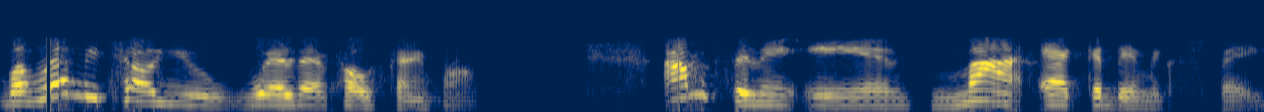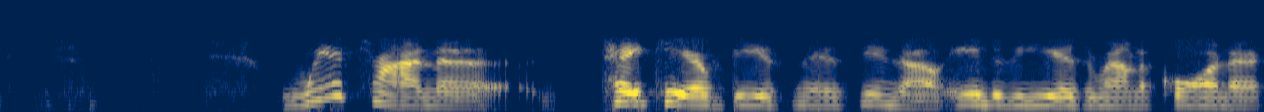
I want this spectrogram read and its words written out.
but let me tell you where that post came from. I'm sitting in my academic space. We're trying to take care of business, you know, end of the year's around the corner.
